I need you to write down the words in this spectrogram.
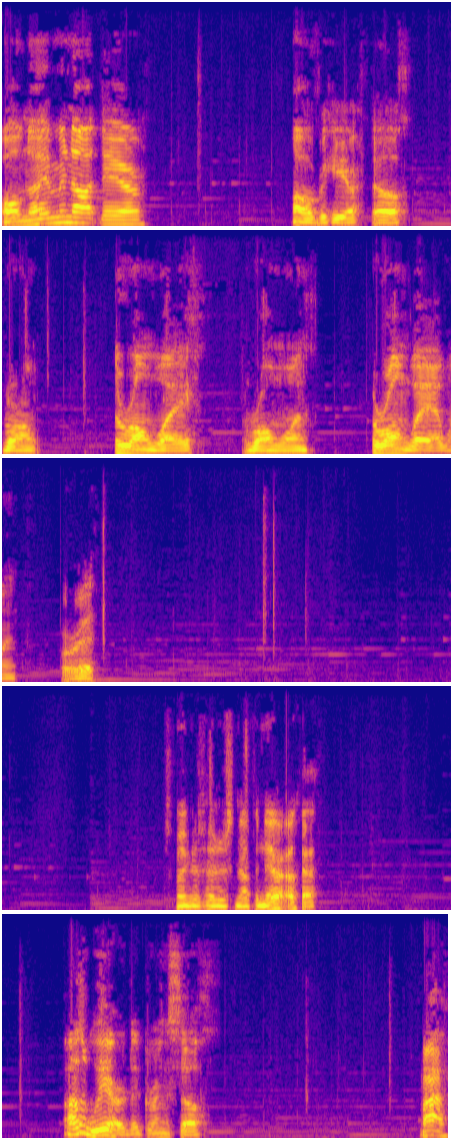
Oh, no, I'm not there. Over here, the wrong, the wrong way, the wrong one, the wrong way I went for it. Just making sure there's nothing there. Okay. That's weird, the green stuff. Ah.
